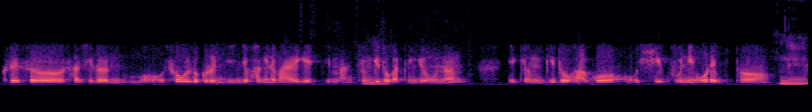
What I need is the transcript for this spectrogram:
그래서 사실은 뭐 서울도 그런지 이제 확인해 봐야겠지만 음. 경기도 같은 경우는 이 경기도하고 시군이 올해부터 네.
